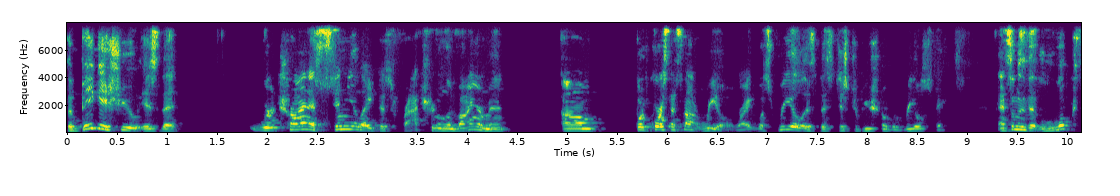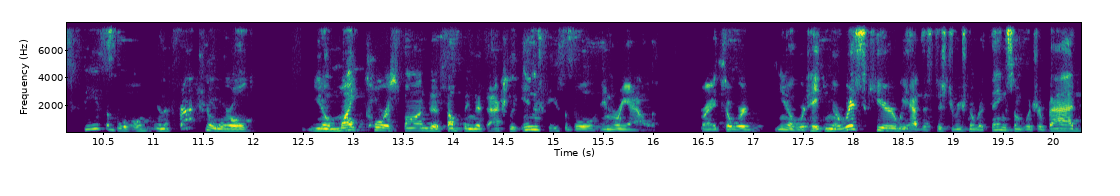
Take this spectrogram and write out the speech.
the big issue is that we're trying to simulate this fractional environment, um, but of course that's not real, right? What's real is this distribution over real states. And something that looks feasible in the fractional world, you know, might correspond to something that's actually infeasible in reality, right? So we're, you know, we're taking a risk here. We have this distribution over things, some of which are bad.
